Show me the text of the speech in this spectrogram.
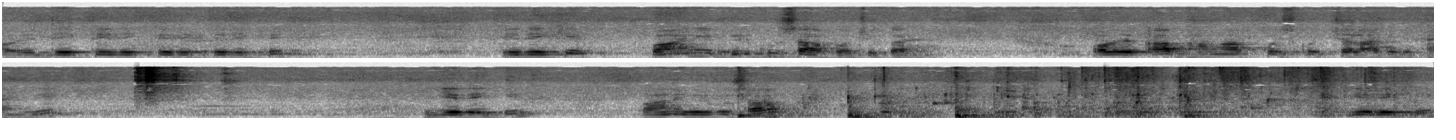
और ये देखते देखते देखते देखते, ये देखिए, पानी बिल्कुल साफ़ हो चुका है। और अब हम आपको इसको चला के दिखाएँगे। ये देखिए पानी बिल्कुल साफ़। ये देखिए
